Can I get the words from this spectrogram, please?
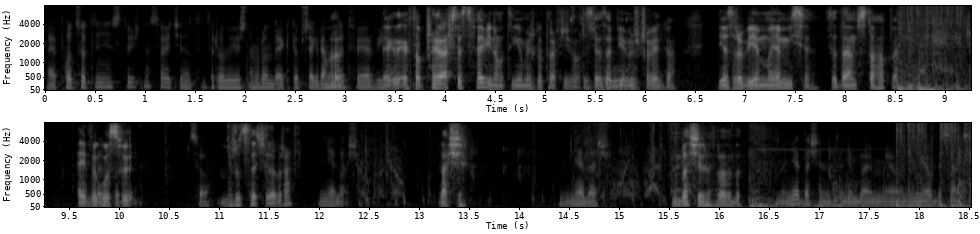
Ale po co ty nie stoisz na sajcie? No ty trolujesz nam rundę, jak to przegramy Dobra, to twoja wina. Jak, jak to przegrasz, to jest twoja wina, bo ty nie umiesz go trafić. Jesteś. Ja zabiłem już głupi. człowieka. Ja zrobiłem moją misję. Zadałem 100 HP. Ej, To- wygłosuj... Co? Wyrzucę ci, dobra? Nie da się. Da się. Nie da się. Da się, naprawdę. No nie da się, no to nie, miało, nie miałoby sensu.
